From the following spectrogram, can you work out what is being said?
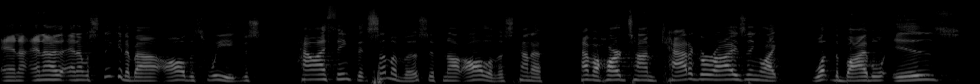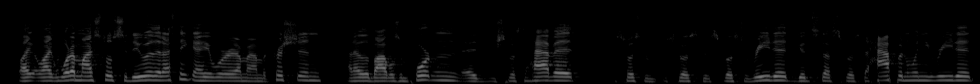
And I, and, I, and I was thinking about all this week just how I think that some of us, if not all of us, kind of have a hard time categorizing like what the Bible is. Like, like what am I supposed to do with it? I think hey, where I'm, I'm a Christian. I know the Bible's important. Uh, you're supposed to have it. You're supposed to, you're supposed to, supposed to read it. Good stuff's supposed to happen when you read it.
